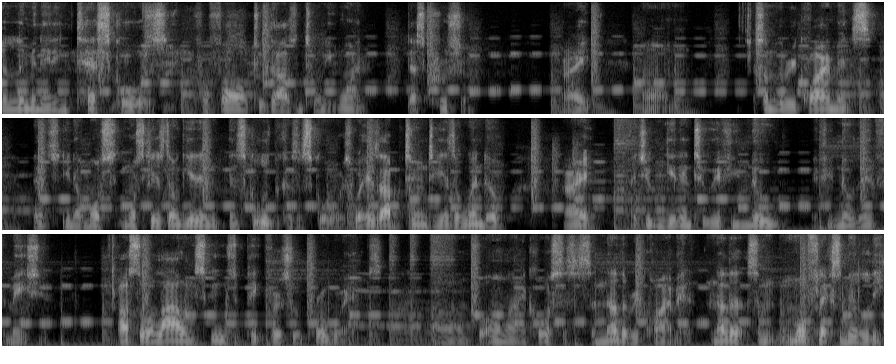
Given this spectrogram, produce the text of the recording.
eliminating test scores for fall 2021. That's crucial, right? Um, some of the requirements that you know most most kids don't get in in schools because of scores. Well, here's opportunity. Here's a window all right, that you can get into if you know if you know the information. Also, allowing schools to pick virtual programs um, for online courses is another requirement, another some more flexibility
